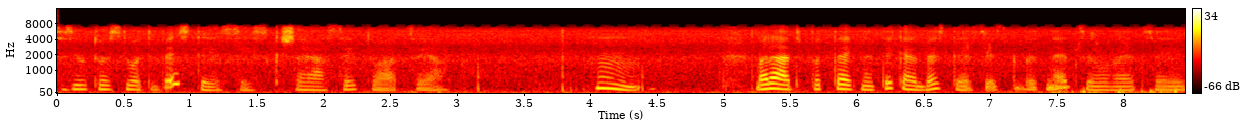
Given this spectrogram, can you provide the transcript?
Es jūtos ļoti beztiesiski šajā situācijā. Hmm. Varētu pat teikt ne tikai beztiesiski, bet necilvēcīgi.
